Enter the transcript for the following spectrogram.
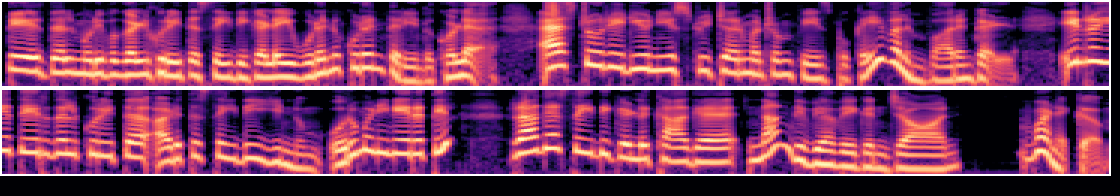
தேர்தல் முடிவுகள் குறித்த செய்திகளை உடனுக்குடன் தெரிந்து கொள்ள ஆஸ்ட்ரோ ரேடியோ நியூஸ் ட்விட்டர் மற்றும் ஃபேஸ்புக்கை வலம் வாருங்கள். இன்றைய தேர்தல் குறித்த அடுத்த செய்தி இன்னும் ஒரு மணி நேரத்தில். ராகா செய்திகளுக்காக நான் திவ்யா வேகன் ஜான் வணக்கம்.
